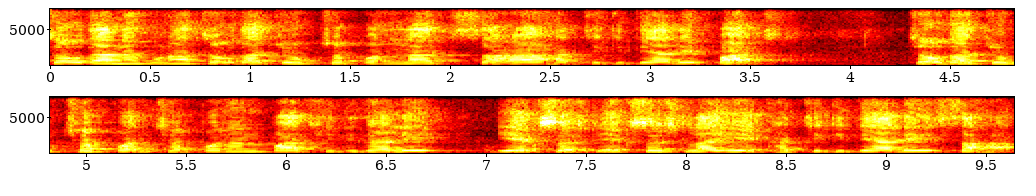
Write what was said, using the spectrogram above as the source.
चौदा न गुणा चौदा चोक छप्पनला सहा हातचे किती आले? पाच. चौदा चोक छप्पन. छप्पन आणि पाच किती झाले? एकसष्ट. एकसष्टला एक. हातचे किती आले? सहा.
